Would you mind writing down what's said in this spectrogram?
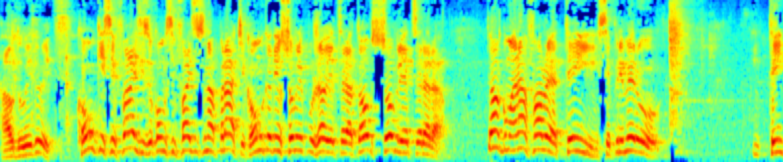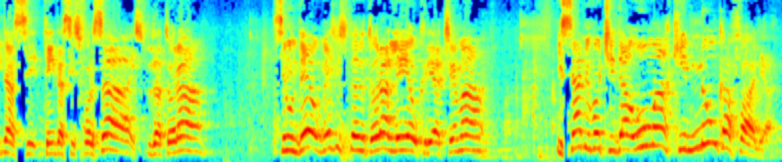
How do we do it? Como que se faz isso? Como se faz isso na prática? Como que eu tenho sobrepujar o Yetzerató sobre o Yetzerará? Então a Gumara fala, tem, você primeiro tenta se, tenta se esforçar, estuda a Torá. Se não deu, mesmo estudando a Torá, leia o Kriyat Shema. E sabe, vou te dar uma que nunca falha.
